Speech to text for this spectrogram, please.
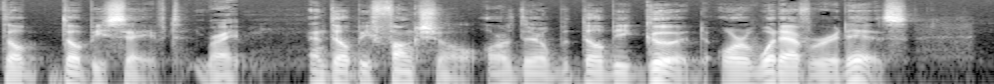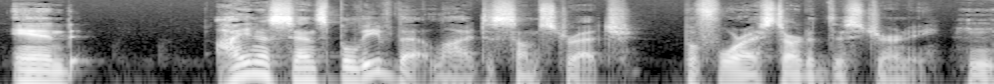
they'll they'll be saved. Right. and they'll be functional or they'll they'll be good or whatever it is. And I in a sense believed that lie to some stretch before I started this journey. Hmm.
